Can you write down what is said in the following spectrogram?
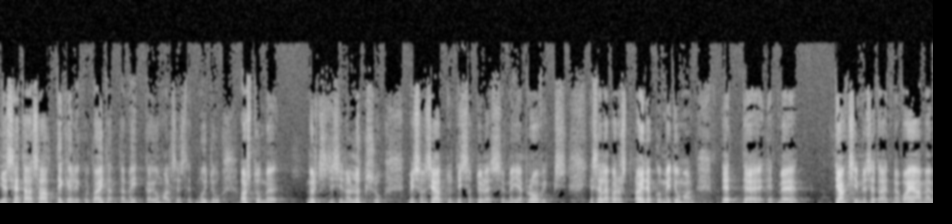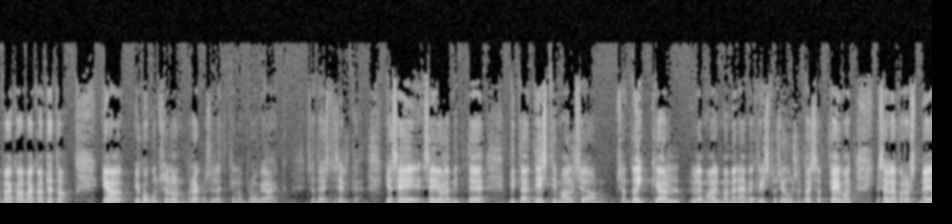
ja seda saab tegelikult aidata meid ka Jumal, sest et muidu astume mürtsti sinna lõksu, mis on seatud lihtsalt üles meie prooviks. ja sellepärast aidaku meid Jumal, et, et me teaksime seda, et me vajame väga-väga teda. ja, ja kogudusel on praegusel hetkel on prooviaeg, see on täiesti selge. ja see, see ei ole mitte, mitte ainult Eestimaal, see on, see on kõikjal üle maailma, me näeme Kristuse jõus, need asjad käivad ja sellepärast me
